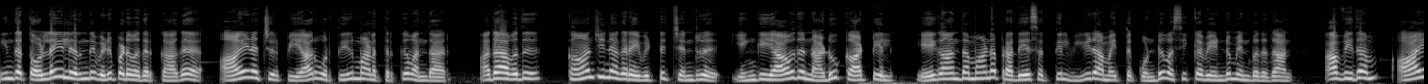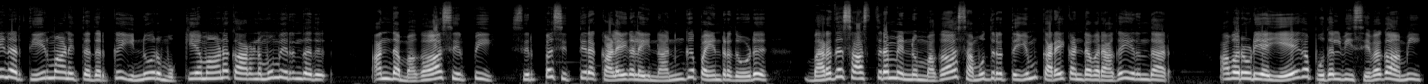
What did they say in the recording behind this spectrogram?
இந்த தொல்லையிலிருந்து விடுபடுவதற்காக ஆயனச் சிற்பியார் ஒரு தீர்மானத்திற்கு வந்தார். அதாவது காஞ்சி நகரை விட்டுச் சென்று எங்கேயாவது நடு காட்டில் ஏகாந்தமான பிரதேசத்தில் வீடு அமைத்துக் கொண்டு வசிக்க வேண்டும் என்பதுதான். அவ்விதம் ஆயனர் தீர்மானித்ததற்கு இன்னொரு முக்கியமான காரணமும் இருந்தது. அந்த மகா சிற்பி சிற்ப சித்திர கலைகளை நன்கு பயின்றதோடு பரத சாஸ்திரம் என்னும் மகா சமுத்திரத்தையும் கரை கண்டவராக இருந்தார். அவருடைய ஏக புதல்வி சிவகாமி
